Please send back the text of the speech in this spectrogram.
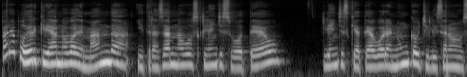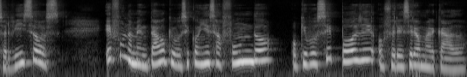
Para poder criar nova demanda e trazer novos clientes ao hotel, clientes que até agora nunca utilizaram os serviços, é fundamental que você conheça a fundo o que você pode oferecer ao mercado.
